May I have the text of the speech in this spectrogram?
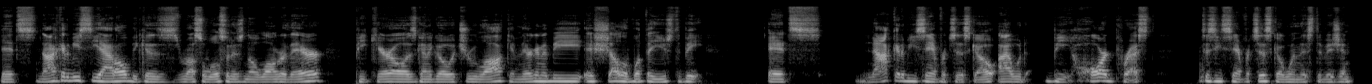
It's not gonna be Seattle because Russell Wilson is no longer there. Pete Carroll is gonna go with Drew Lock, and they're gonna be a shell of what they used to be. It's not gonna be San Francisco. I would be hard pressed to see San Francisco win this division,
